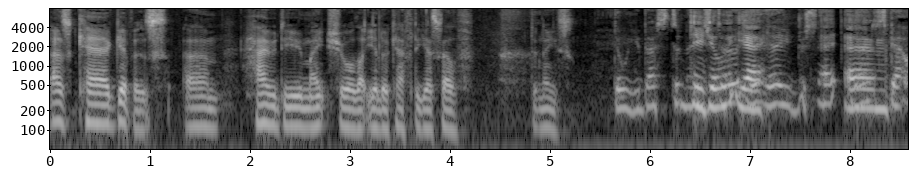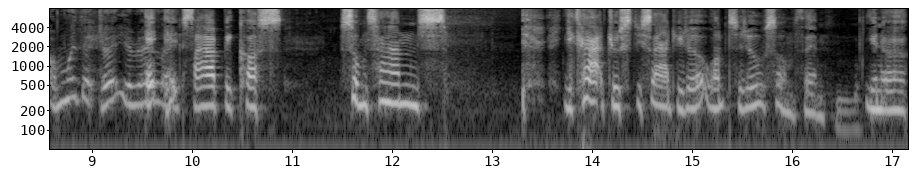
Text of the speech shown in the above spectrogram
as caregivers, um, how do you make sure that you look after yourself, Denise? Do your best to Do you do it? don't Yeah. Yeah, you just, Uh, yeah, just um, get on with it, don't you, really? It, it's hard because sometimes you can't just decide you don't want to do something, mm. you know,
